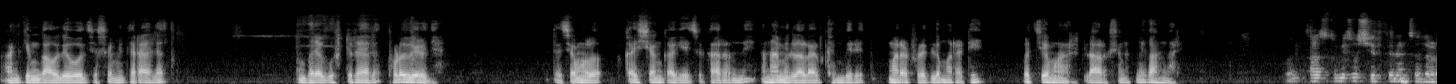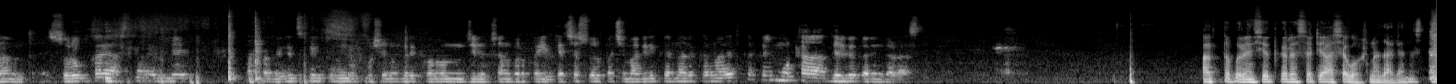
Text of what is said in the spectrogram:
आणखीन गाव लेवलच्या समित्या राहिल्यात बऱ्या गोष्टी राहिल्यात थोडा वेळ द्या. त्याच्यामुळं काही शंका घ्यायचं कारण नाही. आणि आम्ही लढायला खंबीर आहेत. मराठवाड्यातले मराठी पश्चिम महाराष्ट्राला आरक्षणात मी घालणार आहे. पण आज तुम्ही जो शेतकऱ्यांचा लढा म्हणताय स्वरूप काय असणार आहे? म्हणजे आता लगेच काही तुम्ही उपोषण वगैरे करून जी नुकसान भरपाई त्याच्या स्वरूपाची मागणी करणार करणार आहेत का? काही मोठा दीर्घकालीन लढा असणार आत्तापर्यंत शेतकऱ्यासाठी अशा घोषणा झाल्या नसतील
